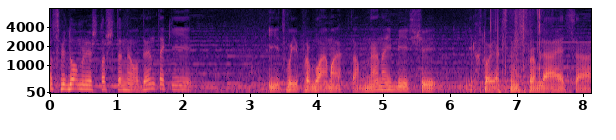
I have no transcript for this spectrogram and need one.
усвідомлюєш, що ти не один такий, і твої проблеми там не найбільші, і хто як з ним справляється.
